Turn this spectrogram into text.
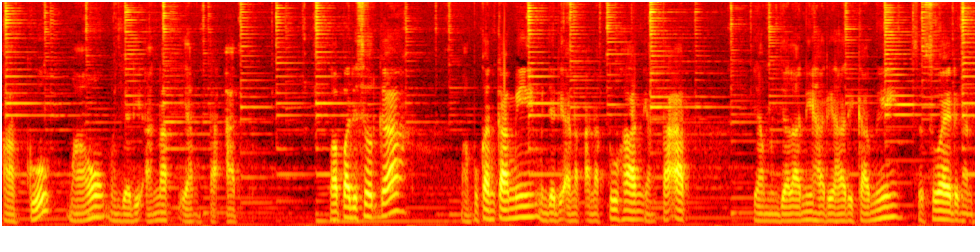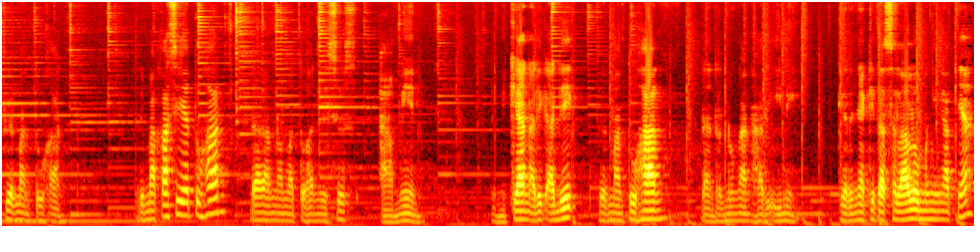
aku mau menjadi anak yang taat. Bapa di surga, mampukan kami menjadi anak-anak Tuhan yang taat, yang menjalani hari-hari kami sesuai dengan firman Tuhan. Terima kasih ya Tuhan, dalam nama Tuhan Yesus, amin. Demikian adik-adik firman Tuhan dan renungan hari ini. Kiranya kita selalu mengingatnya,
